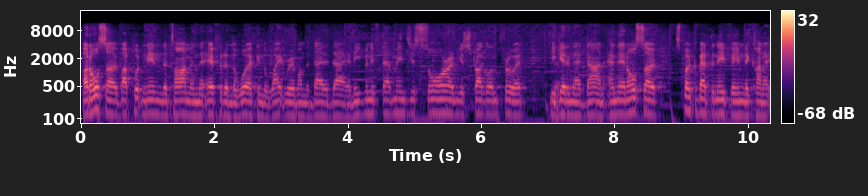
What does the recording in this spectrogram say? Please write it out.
but also by putting in the time and the effort and the work in the weight room on the day to day. And even if that means you're sore and you're struggling through it, you're yep. getting that done. And then also spoke about the need for him to kind of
